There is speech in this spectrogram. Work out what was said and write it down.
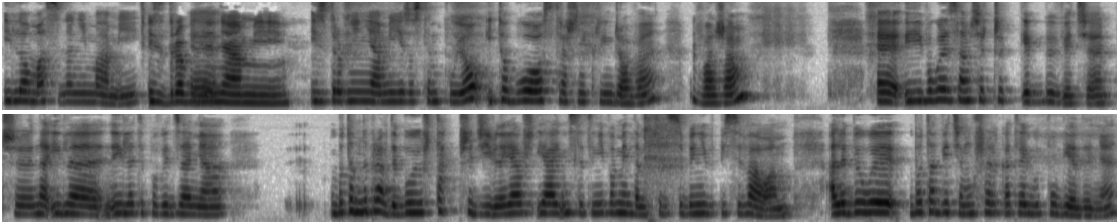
iloma synonimami I zdrobnieniami. i zdrobnieniami je zastępują i to było strasznie cringe'owe, uważam. E, I w ogóle zastanawiam się, czy jakby wiecie, czy na ile, na ile te powiedzenia, bo tam naprawdę były już tak przedziwne, ja już, ja niestety nie pamiętam, wtedy sobie nie wypisywałam, ale były, bo tam wiecie, muszelka to jakby pół biedy, nie?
